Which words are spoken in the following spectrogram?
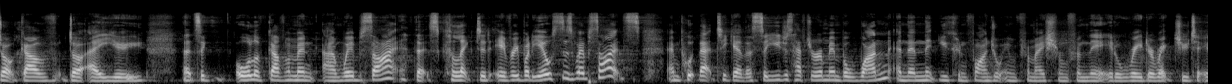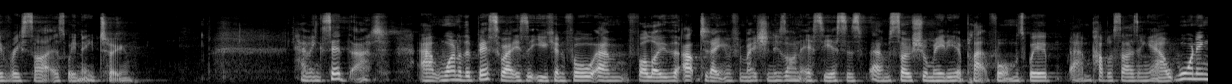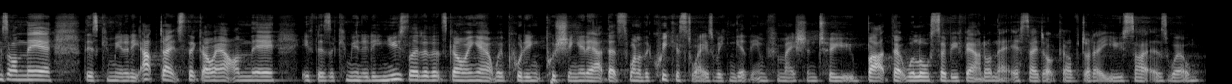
That's a all of government um, website that's collected everybody else's websites and put that together. So you just have to remember one and then that you can find your information from there. It'll redirect you to every site as we need to. Having said that, uh, one of the best ways that you can um, follow the up-to-date information is on SES's um, social media platforms. We're um, publicising our warnings on there. There's community updates that go out on there. If there's a community newsletter that's going out, we're putting pushing it out. That's one of the quickest ways we can get the information to you, but that will also be found on that sa.gov.au site as well.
